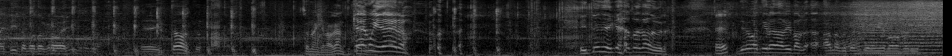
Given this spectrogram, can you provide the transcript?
maldito motocross. Ey, tonto. Eso no hay que lo hagan. ¡Qué cuidero! y tú dices que esa suena dura. ¿Eh? Yo le voy a tirar a David para. Ah, no, que que ir para abajo.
